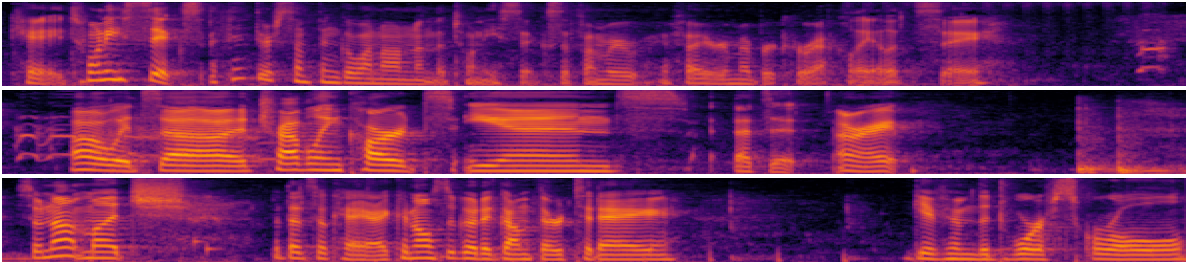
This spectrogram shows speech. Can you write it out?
Okay, 26. I think there's something going on on the 26 if I'm if I remember correctly. Let's see. Oh, it's uh traveling cart and that's it. All right. So not much, but that's okay. I can also go to Gunther today. Give him the dwarf scroll.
